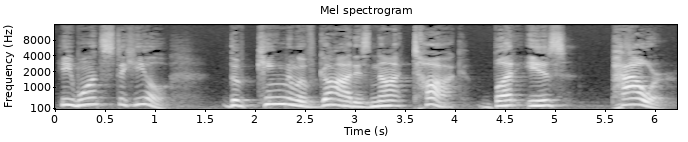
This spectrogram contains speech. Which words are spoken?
He wants to heal. The kingdom of God is not talk, but is power.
